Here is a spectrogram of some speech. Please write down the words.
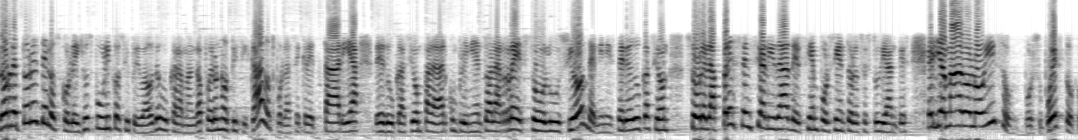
Los rectores de los colegios públicos y privados de Bucaramanga fueron notificados por la secretaria de Educación para dar cumplimiento a la resolución del Ministerio de Educación sobre la presencialidad del 100% de los estudiantes. El llamado lo hizo, por supuesto,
